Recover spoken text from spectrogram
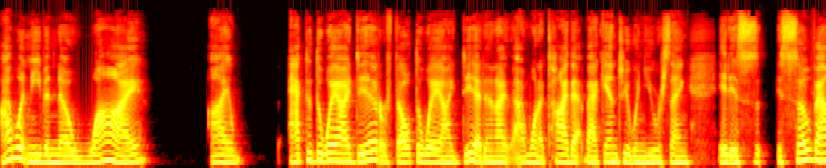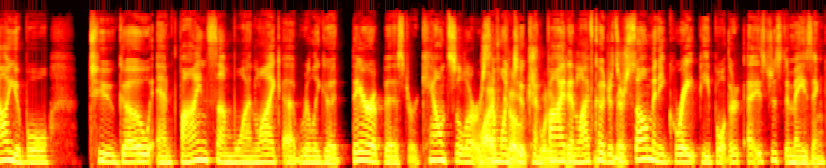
I wouldn't even know why I acted the way I did or felt the way I did. And I, I want to tie that back into when you were saying it is is so valuable to go and find someone like a really good therapist or counselor or Life someone to coach, whatever confide in life coaches there's so many great people there it's just amazing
